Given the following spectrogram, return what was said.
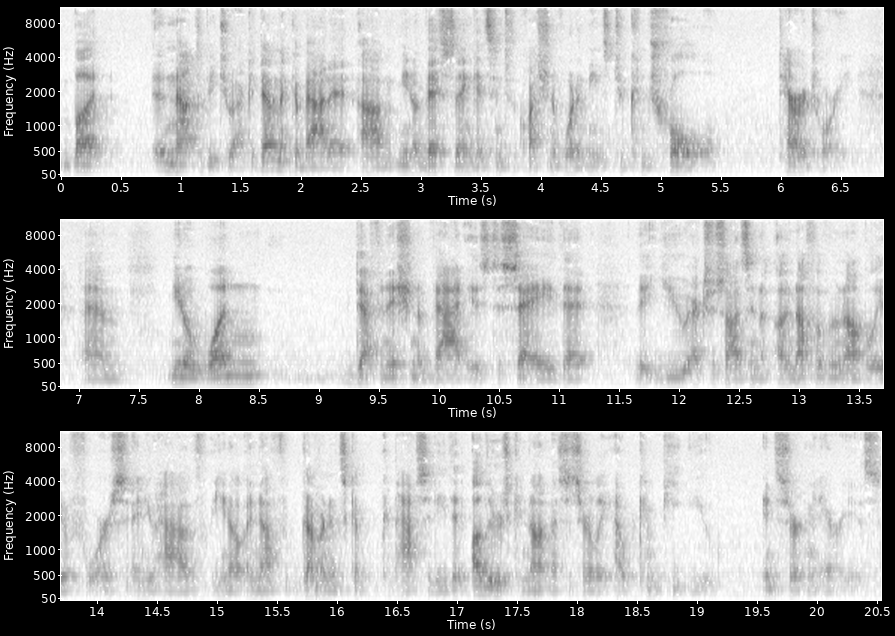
but not to be too academic about it, um, you know this then gets into the question of what it means to control territory. Um, you know one definition of that is to say that that you exercise an, enough of a monopoly of force and you have you know enough governance cap- capacity that others cannot necessarily outcompete you in certain areas.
